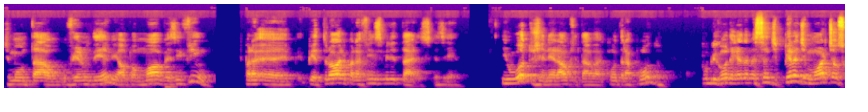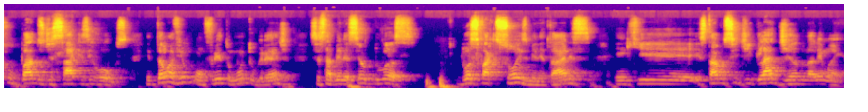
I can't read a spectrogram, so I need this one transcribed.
de montar o governo dele, automóveis, enfim, para é, petróleo para fins militares. Quer dizer, e o outro general que estava contrapondo publicou um decreto ameaçando de pena de morte aos culpados de saques e roubos. Então havia um conflito muito grande, se estabeleceu duas, duas facções militares em que estavam se digladiando na Alemanha.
